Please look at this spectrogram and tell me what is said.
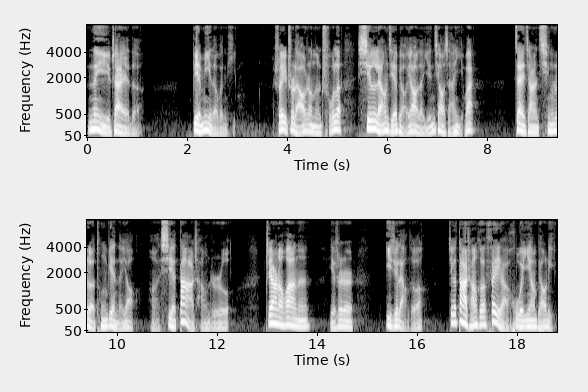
内在的便秘的问题，所以治疗上呢，除了辛凉解表药的银翘散以外，再加上清热通便的药啊，泻大肠之热，这样的话呢，也是一举两得。这个大肠和肺啊，互为阴阳表里，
